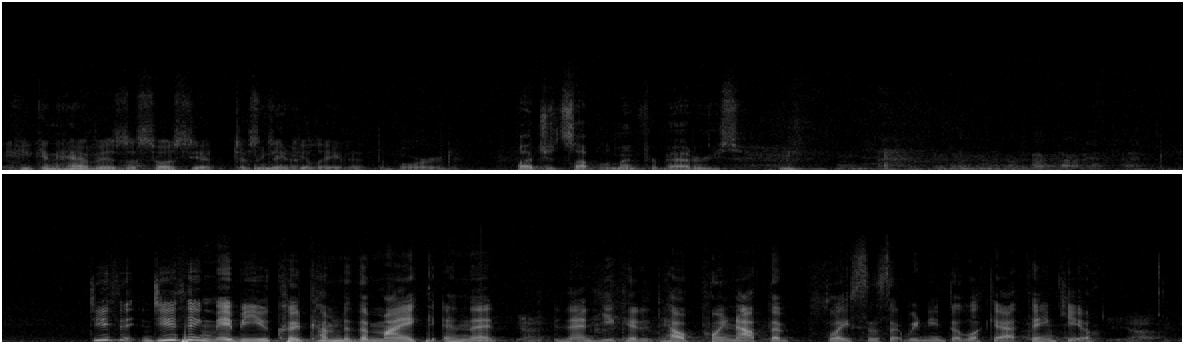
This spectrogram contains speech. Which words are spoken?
he can have his associate need a- gesticulate at the board. Budget supplement for batteries? Do you, thi- do you think maybe you could come to the mic and that, then he could help point out the places that we need to look at? Thank you. Be happy to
